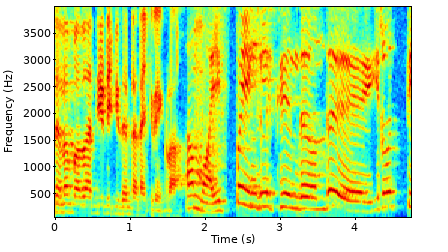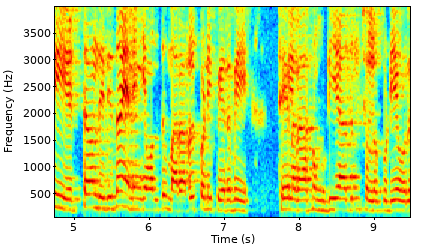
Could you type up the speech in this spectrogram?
நிலைமை தான் நீடிக்குதுன்னு நினைக்கிறீங்களா? ஆமா இப்ப எங்களுக்கு இந்த வந்து இருபத்தி எட்டாம் தேதி தான் நீங்க வந்து மர அருள்பணி பேரவை செயலராக முடியாதுன்னு சொல்லக்கூடிய ஒரு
